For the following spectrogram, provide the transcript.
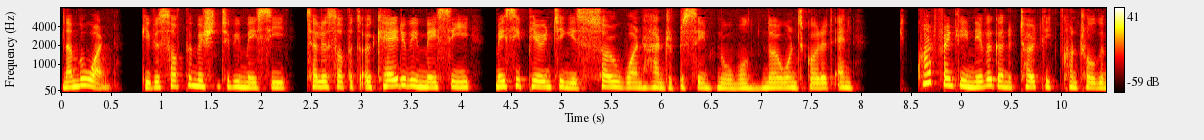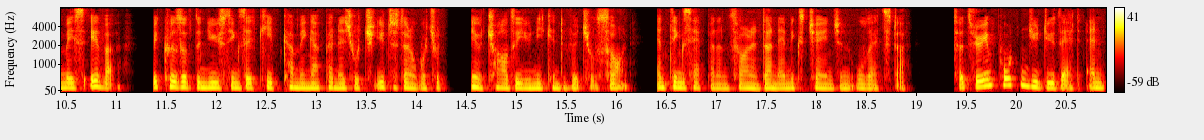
number one, give yourself permission to be messy. Tell yourself it's okay to be messy. Messy parenting is so 100% normal. No one's got it. And quite frankly, never going to totally control the mess ever because of the new things that keep coming up. And as your, you just don't know what your, your child's a unique individual, so on. And things happen and so on, and dynamics change and all that stuff. So it's very important you do that. And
